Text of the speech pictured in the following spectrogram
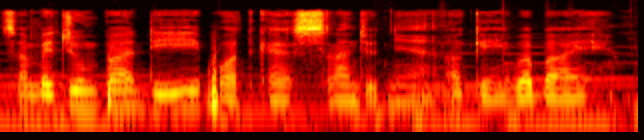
Sampai jumpa di podcast selanjutnya. Oke bye bye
